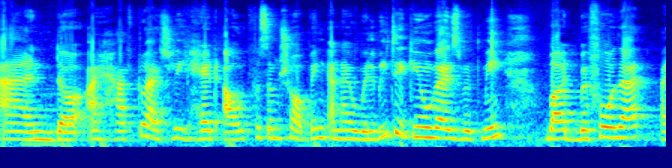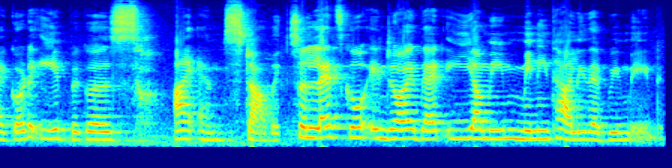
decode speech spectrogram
and uh, I have to actually head out for some shopping and I will be taking you guys with me but before that I gotta eat because I am starving. So let's go enjoy that yummy mini thali that we made.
